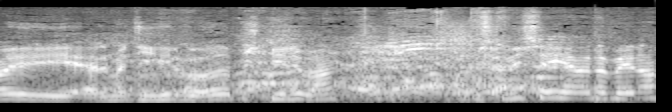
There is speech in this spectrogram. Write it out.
Øj, Alma, de er helt våde på skidte, hva'? Vi skal lige se her, hvem der vinder.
